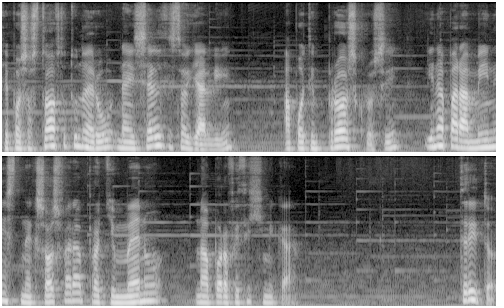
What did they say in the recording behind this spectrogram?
και ποσοστό αυτού του νερού να εισέλθει στο γυαλί από την πρόσκρουση ή να παραμείνει στην εξώσφαιρα προκειμένου να απορροφηθεί χημικά. Τρίτο,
